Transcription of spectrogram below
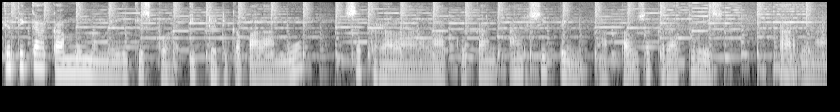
Ketika kamu memiliki sebuah ide di kepalamu, segeralah lakukan arsiping atau segera tulis karena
